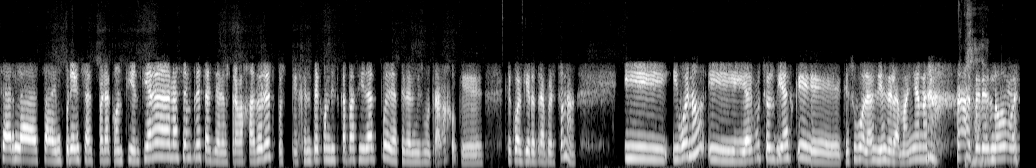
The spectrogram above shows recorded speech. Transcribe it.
charlas a empresas para concienciar a las empresas y a los trabajadores, pues que gente con discapacidad puede hacer el mismo trabajo que, que cualquier otra persona. Y, y bueno, y hay muchos días que, que subo a las 10 de la mañana a hacer snowboard,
